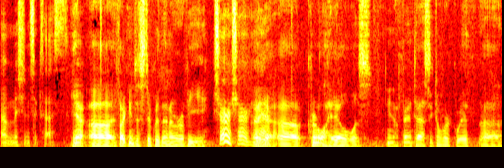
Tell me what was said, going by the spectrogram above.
a mission success? Yeah, uh, if I can just stick with NRV. Sure, sure. Uh, yeah, uh, Colonel Hale was you know fantastic to work with. Uh,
